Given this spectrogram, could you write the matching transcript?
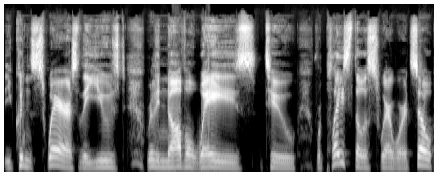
you couldn't swear, so they used really novel ways to replace those swear words. So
